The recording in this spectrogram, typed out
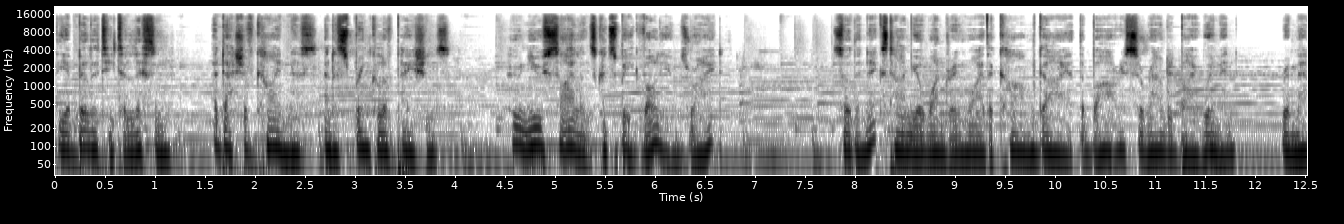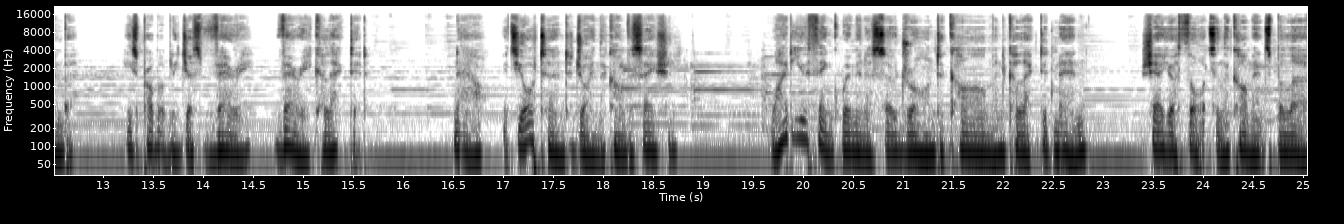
The ability to listen, a dash of kindness, and a sprinkle of patience. Who knew silence could speak volumes, right? So the next time you're wondering why the calm guy at the bar is surrounded by women, remember, he's probably just very, very collected. Now, it's your turn to join the conversation. Why do you think women are so drawn to calm and collected men? Share your thoughts in the comments below.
